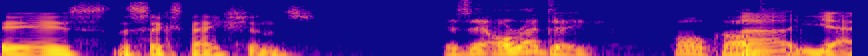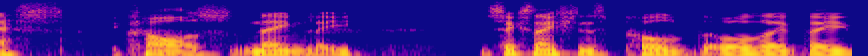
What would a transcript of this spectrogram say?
is the Six Nations. Is it already? Oh God! Uh, yes, because namely, Six Nations pulled or they they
